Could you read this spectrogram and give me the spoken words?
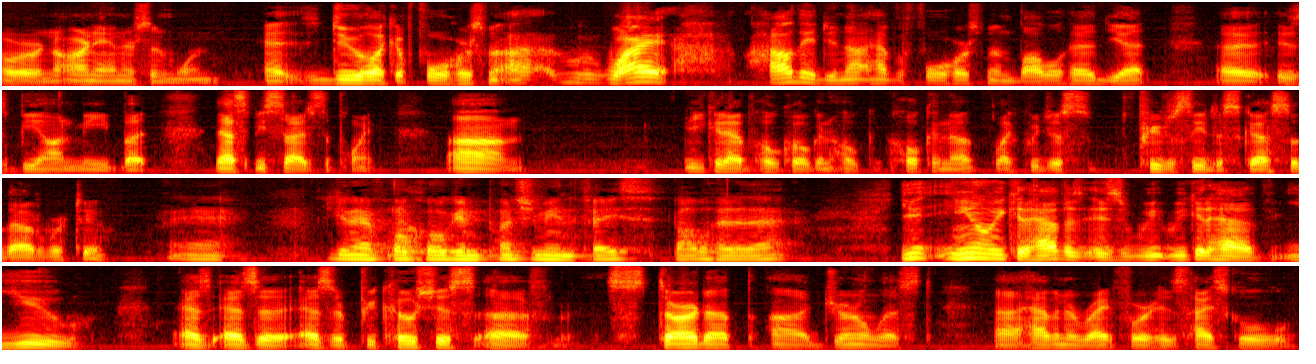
or an Arn Anderson one. Uh, do like a four horseman. Uh, why? How they do not have a four horseman bobblehead yet uh, is beyond me. But that's besides the point. Um, you could have Hulk Hogan Hulk, hulking up like we just previously discussed, so that would work too. Eh. You can have Hulk No. Hogan punching me in the face, bobblehead of that. You, you know, we could have is, is we, we could have you as as a as a precocious uh, startup uh, journalist uh, having to write for his high school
